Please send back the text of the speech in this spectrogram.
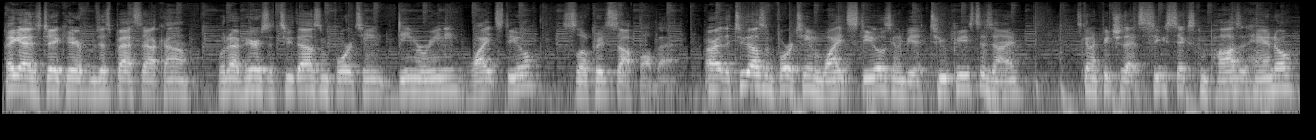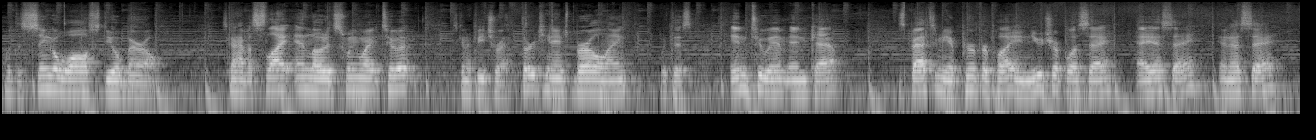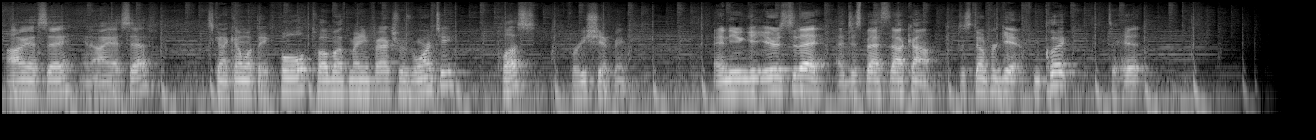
Hey guys, Jake here from JustBats.com. What I have here is a 2014 DeMarini White Steel Slow Pitch Softball Bat. All right, the 2014 White Steel is gonna be a two-piece design. It's gonna feature that C6 composite handle with a single wall steel barrel. It's gonna have a slight end-loaded swing weight to it. It's gonna feature a 13-inch barrel length with this N2M end cap. This bat's gonna be approved for play in USSSA, ASA, NSA, ISA, and ISF. It's gonna come with a full 12 month manufacturer's warranty, plus free shipping. And you can get yours today at justbats.com. Just don't forget, from click to hit.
